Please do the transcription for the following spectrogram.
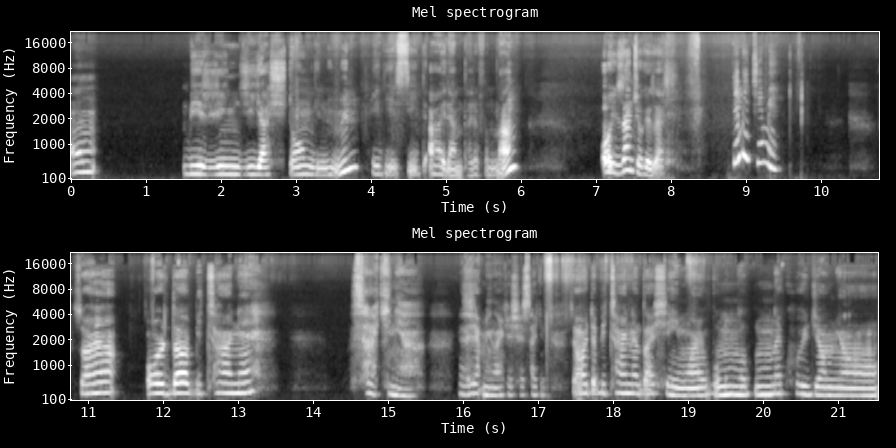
11. yaş doğum günümün hediyesiydi ailem tarafından. O yüzden çok özel. Değil mi Çimi? Sonra orada bir tane sakin ya. Mesaj yapmayın arkadaşlar sakin. Sonra orada bir tane daha şeyim var. Bunun adını ne koyacağım ya?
